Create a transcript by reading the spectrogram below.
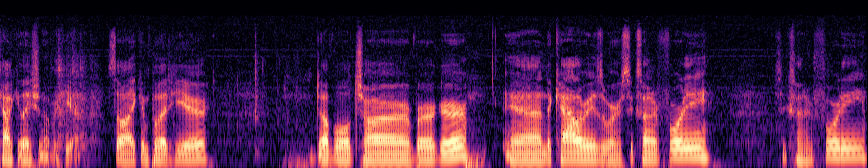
calculation over here. So I can put here double charburger, and the calories were 640, 640.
